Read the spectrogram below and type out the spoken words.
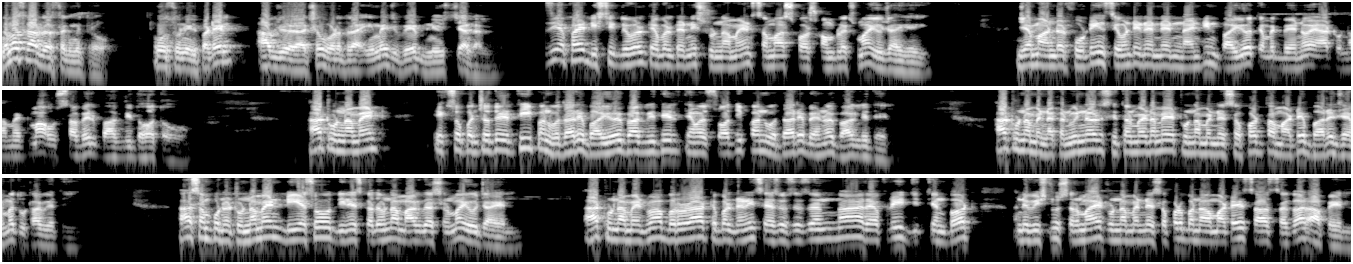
નમસ્કાર દર્શક મિત્રો, હું સુનિલ પટેલ, આપ જોઈ રહ્યા છો Vadodara image web news channel. GFI district level table tennis tournament સમાજ સ્પોર્ટ્સ કોમ્પ્લેક્સમાં યોજાઈ ગઈ. જેમાં અંડર ફોર્ટીન સેવન્ટીન અને નાઇન્ટીન ભાઈઓ તેમજ બહેનોએ આ ટુર્નામેન્ટમાં ઉત્સાહભેર ભાગ લીધો હતો. આ ટુર્નામેન્ટ એકસો પંચોતેરથી પણ વધારે ભાઈઓએ ભાગ લીધેલ તેમજ સોથી પણ વધારે બહેનોએ ભાગ લીધેલ. આ ટુર્નામેન્ટના કન્વીનર શીતલ મેડમે ટુર્નામેન્ટને સફળતા માટે ભારે જહેમત ઉઠાવી હતી. આ સંપૂર્ણ ટુર્નામેન્ટ ડીએસઓ દિનેશ કદમના માર્ગદર્શનમાં યોજાયેલ. આ ટુર્નામેન્ટમાં બરોડા ટેબલ ટેનિસ એસોસિએશનના રેફરી જીત્યન ભટ્ટ અને વિષ્ણુ શર્માએ ટુર્નામેન્ટને સફળ બનાવવા માટે સાથ સહકાર આપેલ.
